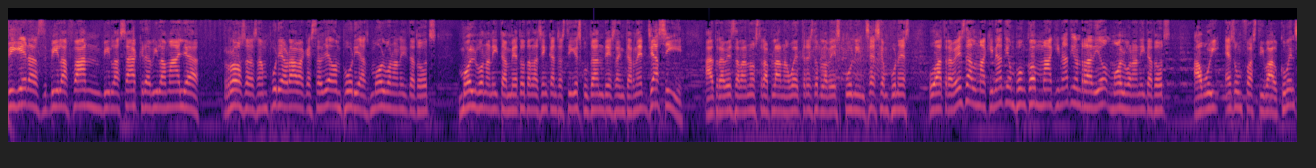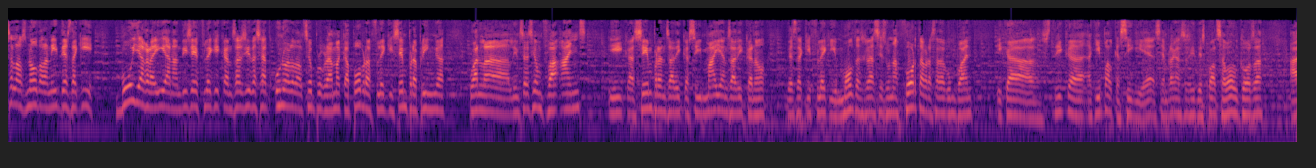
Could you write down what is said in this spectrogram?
Figueres, Vilafant, Vilasacra, Vilamalla, Roses, Empúria Brava, Castellà d'Empúries, molt bona nit a tots, molt bona nit també a tota la gent que ens estigui escoltant des d'internet, ja sigui a través de la nostra plana web www.incession.es o a través del maquination.com, Maquination Radio, molt bona nit a tots, avui és un festival. Comença a les 9 de la nit des d'aquí. Vull agrair a en DJ Flecky que ens hagi deixat una hora del seu programa, que pobre Flecky sempre pringa quan l'Incession fa anys i que sempre ens ha dit que sí, mai ens ha dit que no. Des d'aquí, Flecky, moltes gràcies, una forta abraçada, company, i que estic eh, aquí pel que sigui, eh? Sempre que necessitis qualsevol cosa,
